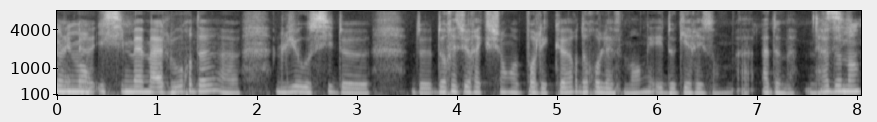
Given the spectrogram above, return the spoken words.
euh, ici même à Lourdes, euh, lieu aussi de, de, résurrection pour les cœurs, de relèvement et de guérison. À, à demain. Merci. À demain.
